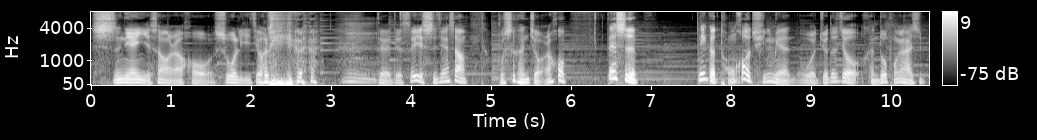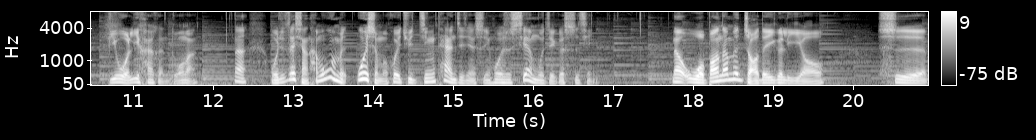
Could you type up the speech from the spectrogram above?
十年以上，然后说离就离了。嗯，对对，所以时间上不是很久。然后，但是那个同号群里面，我觉得就很多朋友还是比我厉害很多嘛。那我就在想，他们为什么为什么会去惊叹这件事情，或者是羡慕这个事情？那我帮他们找的一个理由是，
